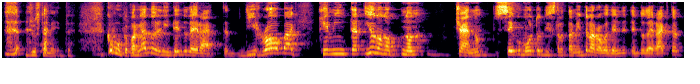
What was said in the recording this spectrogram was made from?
Giustamente. Comunque, parlando del Nintendo Direct, di roba che mi interessa, io non ho, non, cioè, non seguo molto distrattamente la roba del Nintendo Direct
